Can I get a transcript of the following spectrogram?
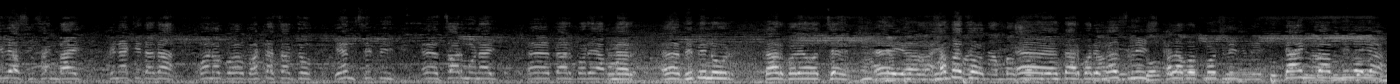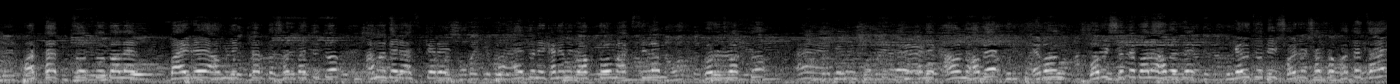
ইলিয়াস হোসেন ভাই পিনাকি দাদা কনক ভট্টাচার্য, এনসিপি চরমোনাই তারপরে আপনার বিপিনুর, তারপরে হচ্ছে হেফাজত তারপরে মজলিস, খেলাফত মজলিস, ডাইন বাম মিলাইয়া, অর্থাৎ চোদ্দ দলের বাইরে আমলিকতার দোষর ব্যতীত আমাদের আজকের এই আয়োজন, এখানে আমি রক্ত মাখছিলাম, গরুর রক্ত এখানে খাওয়ানো হবে এবং ভবিষ্যতে বলা হবে যে কেউ যদি স্বৈরশাসক হতে চায়,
